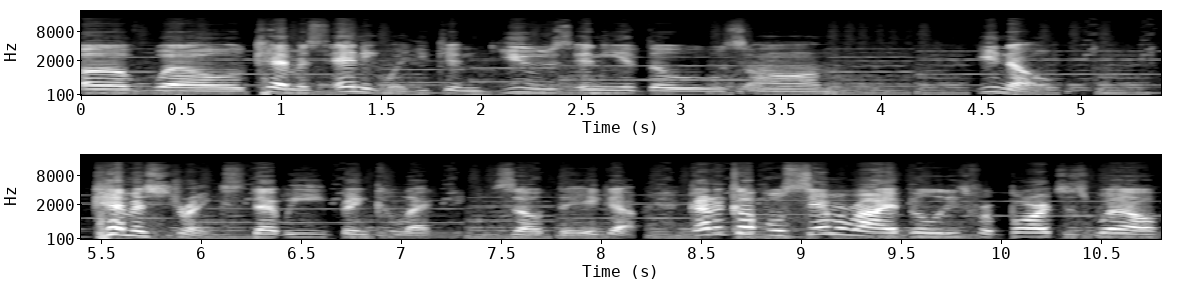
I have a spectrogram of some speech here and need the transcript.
of, well, chemists anyway. You can use any of those, um, you know, chemist drinks that we've been collecting. So there you go. Got a couple samurai abilities for bards as well.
